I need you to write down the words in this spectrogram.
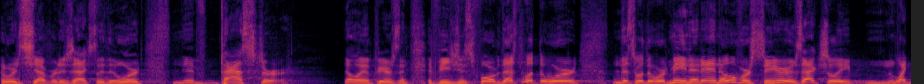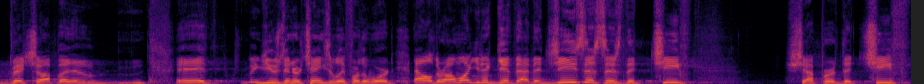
The word shepherd is actually the word pastor. It only appears in Ephesians 4, but that's what the word, that's what the word means. And, and overseer is actually like bishop, uh, it, used interchangeably for the word elder. I want you to get that, that Jesus is the chief shepherd, the chief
